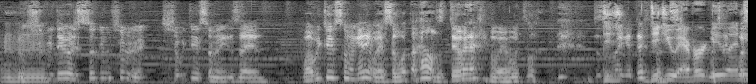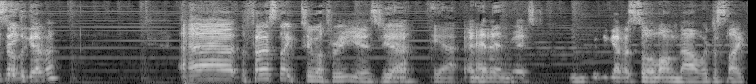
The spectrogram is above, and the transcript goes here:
Mm-hmm. Should we do it? Should we, should we, should we do something? Saying, well, we do something anyway. So what the hell? Just do it anyway. did, did you ever do we're, anything? We're still together. Uh, the first like two or three years, yeah, yeah, and, and then, then it's been together so long now. We're just like,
